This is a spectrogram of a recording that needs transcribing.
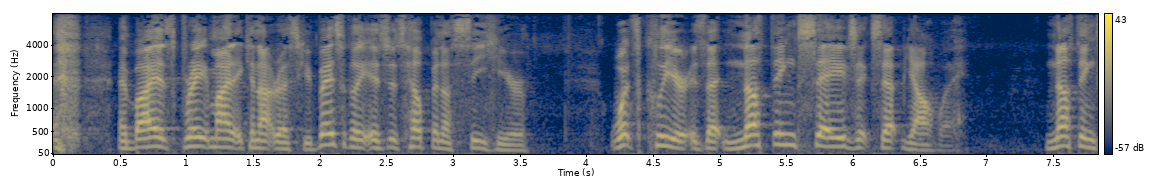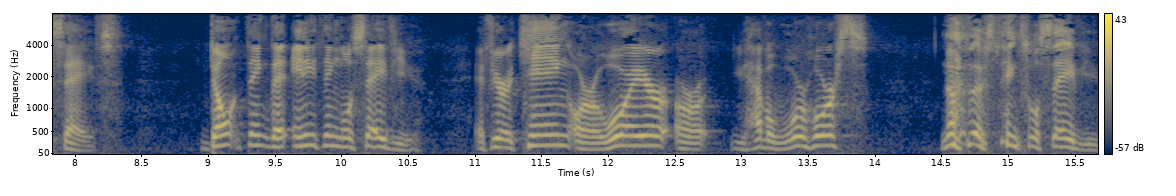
and by its great might, it cannot rescue. Basically, it's just helping us see here what's clear is that nothing saves except Yahweh. Nothing saves. Don't think that anything will save you. If you're a king or a warrior or you have a war horse, none of those things will save you.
